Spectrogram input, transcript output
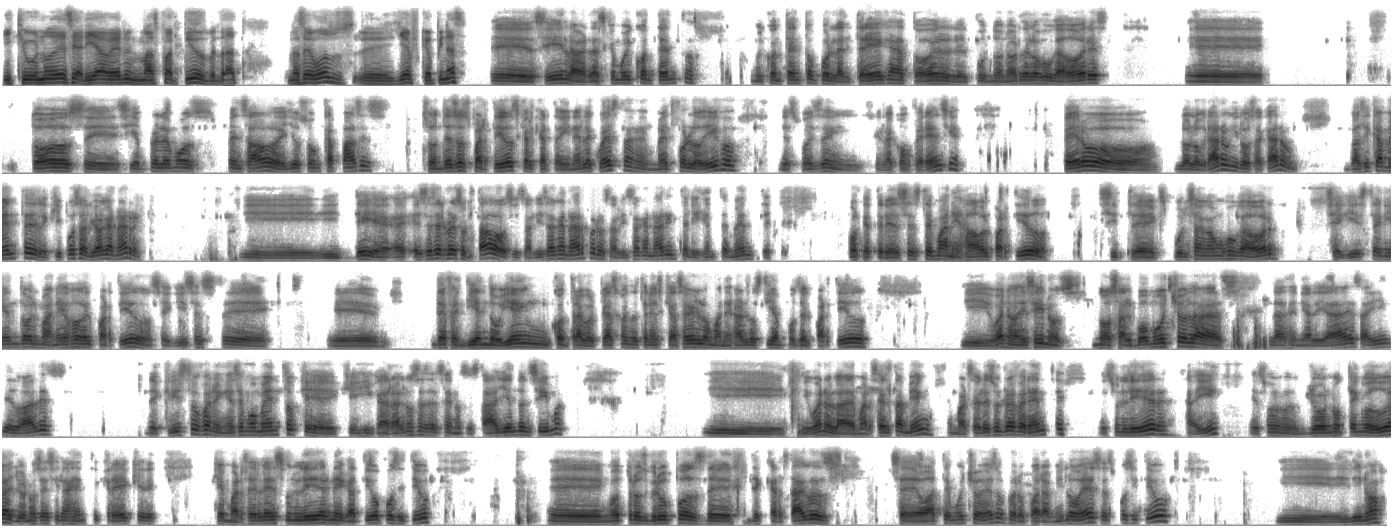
y que uno desearía ver en más partidos, ¿verdad? No sé vos, eh, Jeff, ¿qué opinas? Eh, sí, la verdad es que muy contento, muy contento por la entrega, todo el, punto honor de los jugadores. Eh, todos siempre lo hemos pensado, ellos son capaces son de esos partidos que al Cartagena le cuestan, Medford lo dijo después en, la conferencia, pero lo lograron y lo sacaron. Básicamente el equipo salió a ganar y, ese es el resultado, si salís a ganar, pero salís a ganar inteligentemente, porque tenés este manejado el partido. Si te expulsan a un jugador, seguís teniendo el manejo del partido, seguís este... Eh, defendiendo bien, contragolpeas cuando tenés que hacerlo, manejar los tiempos del partido. Y bueno, ahí sí, nos, nos salvó mucho las, las genialidades ahí individuales de Christopher en ese momento que, que Gigaral nos, se nos estaba yendo encima. Y, y, bueno, la de Marcel también. Marcel es un referente, es un líder ahí. Eso yo no tengo duda. Yo no sé si la gente cree que, que Marcel es un líder negativo o positivo, eh, en otros grupos de, de Cartagos se debate mucho eso, pero para mí lo es, es positivo. Y, y no,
